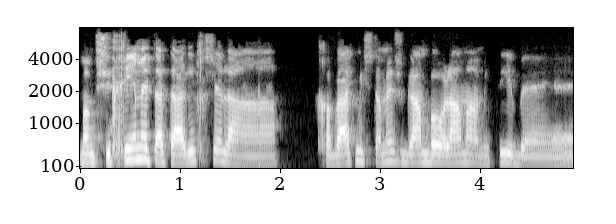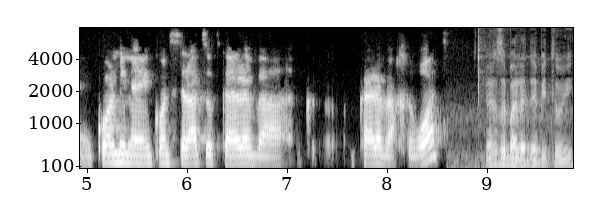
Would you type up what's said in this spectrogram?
ממשיכים את התהליך של ה... חוויית משתמש גם בעולם האמיתי בכל מיני קונסטלציות כאלה, וה... כאלה ואחרות. איך זה בא לידי ביטוי?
